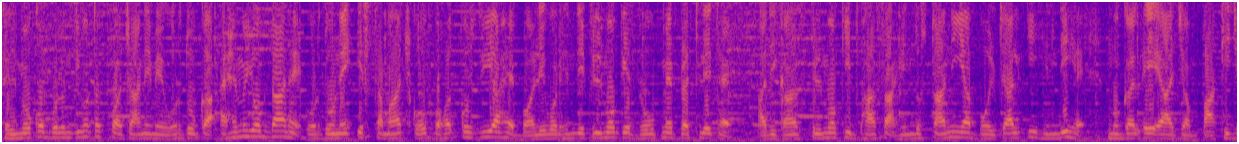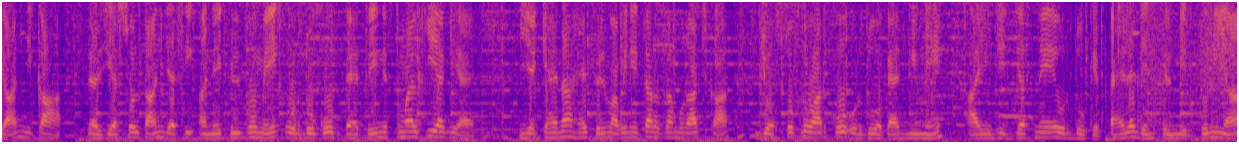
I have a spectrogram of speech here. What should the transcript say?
फ़िल्मों को बुलंदियों तक पहुँचाने में उर्दू का अहम योगदान है। उर्दू ने इस समाज को बहुत कुछ दिया है। बॉलीवुड हिंदी फ़िल्मों के रूप में प्रचलित है। अधिकांश फ़िल्मों की भाषा हिंदुस्तानी या बोलचाल की हिंदी है। मुगल ए आज़म, पाकिजान, निकाह, रजिया सुल्तान जैसी अनेक फ़िल्मों में उर्दू को बेहतरीन इस्तेमाल किया गया है। ये कहना है फ़िल्म अभिनेता रजा मुराज का, जो शुक्रवार को उर्दू अकेडमी में आयोजित जश्न उर्दू के पहले दिन फिल्मी दुनिया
